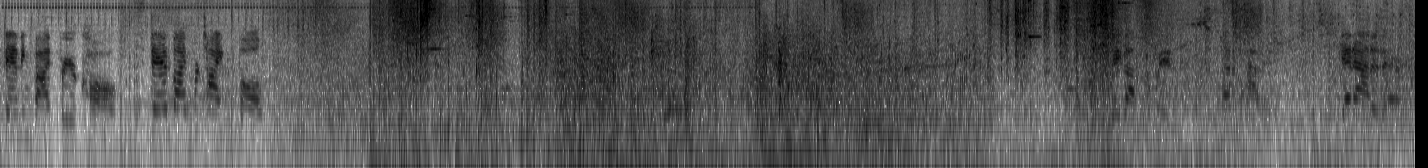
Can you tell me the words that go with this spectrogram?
Standing by for your call. Stand by for Titanfall. They got the win. Let them have it. Get out of there.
